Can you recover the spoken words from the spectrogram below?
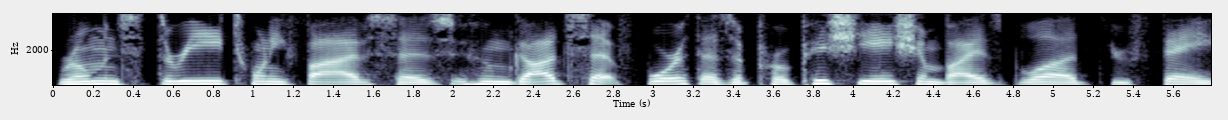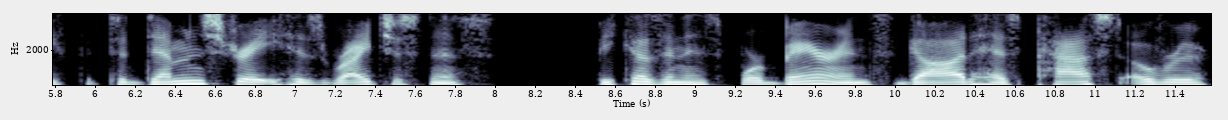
Romans 3:25 says, "Whom God set forth as a propitiation by his blood through faith to demonstrate his righteousness, because in his forbearance God has passed over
